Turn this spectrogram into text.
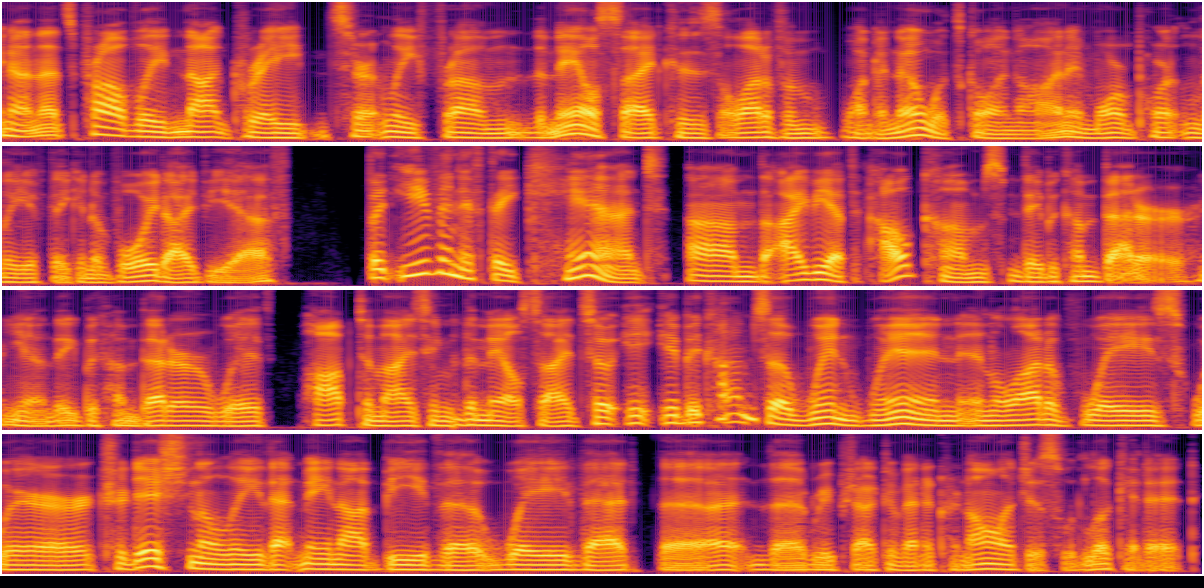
you know, and that's probably not great, certainly from the male side, because a lot of them want to know what's going on. And more importantly, if they can avoid IVF. But even if they can't, um, the IVF outcomes, they become better. You know, they become better with optimizing the male side. So it, it becomes a win win in a lot of ways where traditionally that may not be the way that the, the reproductive endocrinologist would look at it.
